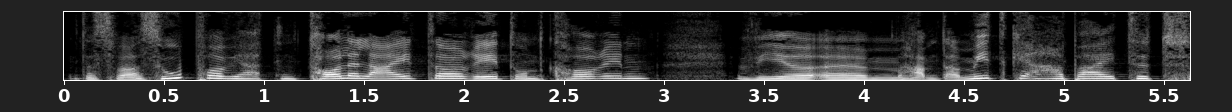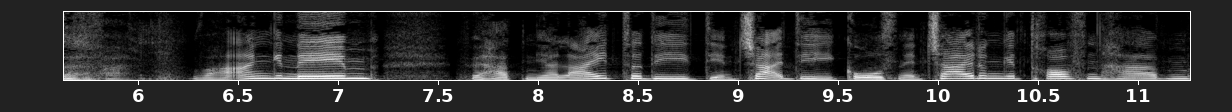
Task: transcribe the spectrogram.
das war super. Wir hatten tolle Leiter, Red und Corinne. Wir ähm, haben da mitgearbeitet. Das war, war angenehm. Wir hatten ja Leiter, die die, die großen Entscheidungen getroffen haben.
